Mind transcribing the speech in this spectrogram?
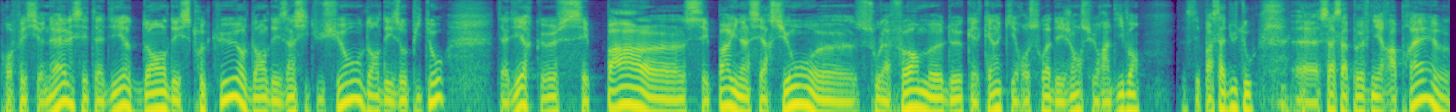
professionnel, c'est-à-dire dans des structures, dans des institutions, dans des hôpitaux. C'est-à-dire que c'est pas euh, c'est pas une insertion euh, sous la forme de quelqu'un qui reçoit des gens sur un divan. C'est pas ça du tout. Euh, ça, ça peut venir après, euh,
